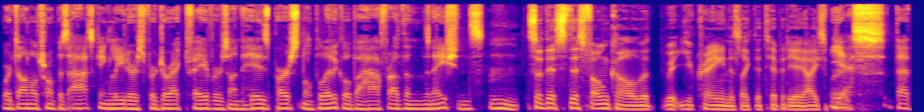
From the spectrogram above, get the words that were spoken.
where Donald Trump is asking leaders for direct favors on his personal political behalf rather than the nation's. Mm. So this this phone call with, with Ukraine is like the tip of the iceberg. Yes, that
